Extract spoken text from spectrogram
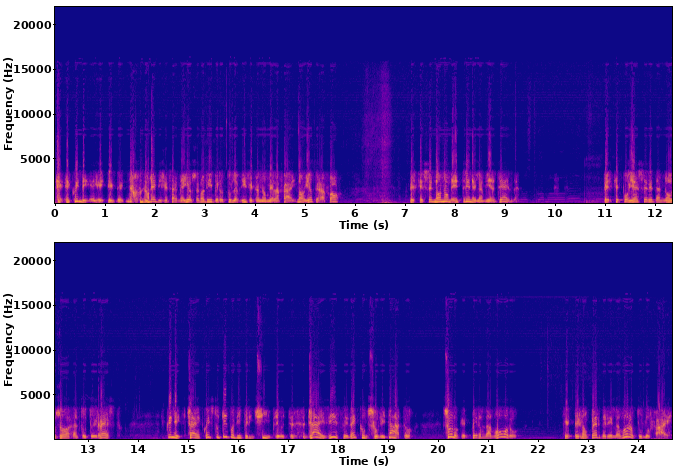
E quindi eh, eh, non è necessario, ma io sono libero, tu la visita non me la fai. No, io te la fo, perché se no non entri nella mia azienda perché puoi essere dannoso a tutto il resto. Quindi cioè, questo tipo di principio già esiste ed è consolidato, solo che per lavoro, che per non perdere il lavoro tu lo fai.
